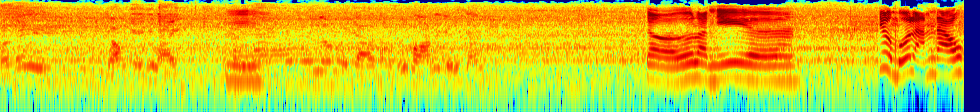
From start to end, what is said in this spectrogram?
Rồi cái dọn về dưới này. Ừ. Ờ, lương bây giờ thằng thủ kho nó giữ chảnh trời ơi làm gì ờ, chứ hôm bữa làm đâu?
